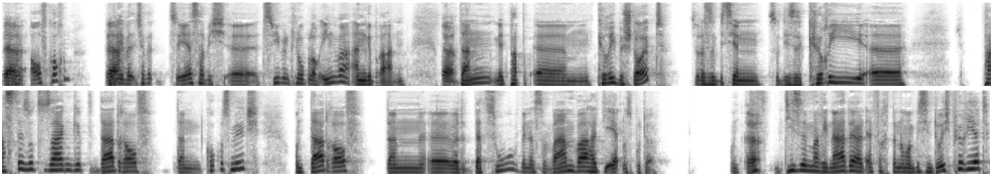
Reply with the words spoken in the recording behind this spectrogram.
Ja. äh, aufkochen. Ja. Nee, ich habe zuerst habe ich äh, Zwiebeln, Knoblauch, Ingwer angebraten. Ja. Dann mit Pap ähm, Curry bestäubt, so dass es ein bisschen so diese Curry äh, Paste sozusagen gibt. Da drauf dann Kokosmilch und da drauf dann äh, dazu, wenn das so warm war, halt die Erdnussbutter. Und Ja. dies, diese Marinade halt einfach dann nochmal ein bisschen durchpüriert,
